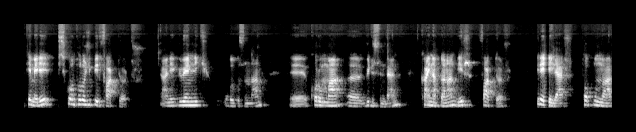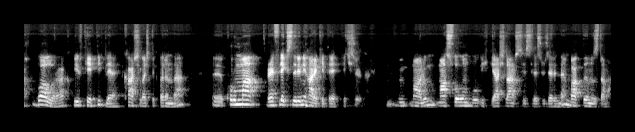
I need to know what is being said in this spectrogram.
temeli psikontolojik bir faktördür. Yani güvenlik olgusundan, e, korunma e, güdüsünden kaynaklanan bir faktör. Bireyler, toplumlar doğal olarak bir tehditle karşılaştıklarında e, korunma reflekslerini harekete geçirirler. Malum Maslow'un bu ihtiyaçlar silsilesi üzerinden baktığımız zaman.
